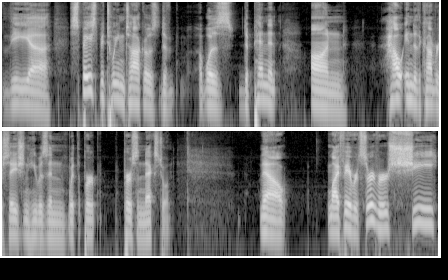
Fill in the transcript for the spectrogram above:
the uh, space between tacos de- was dependent on how into the conversation he was in with the per- person next to him. Now, my favorite server, she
